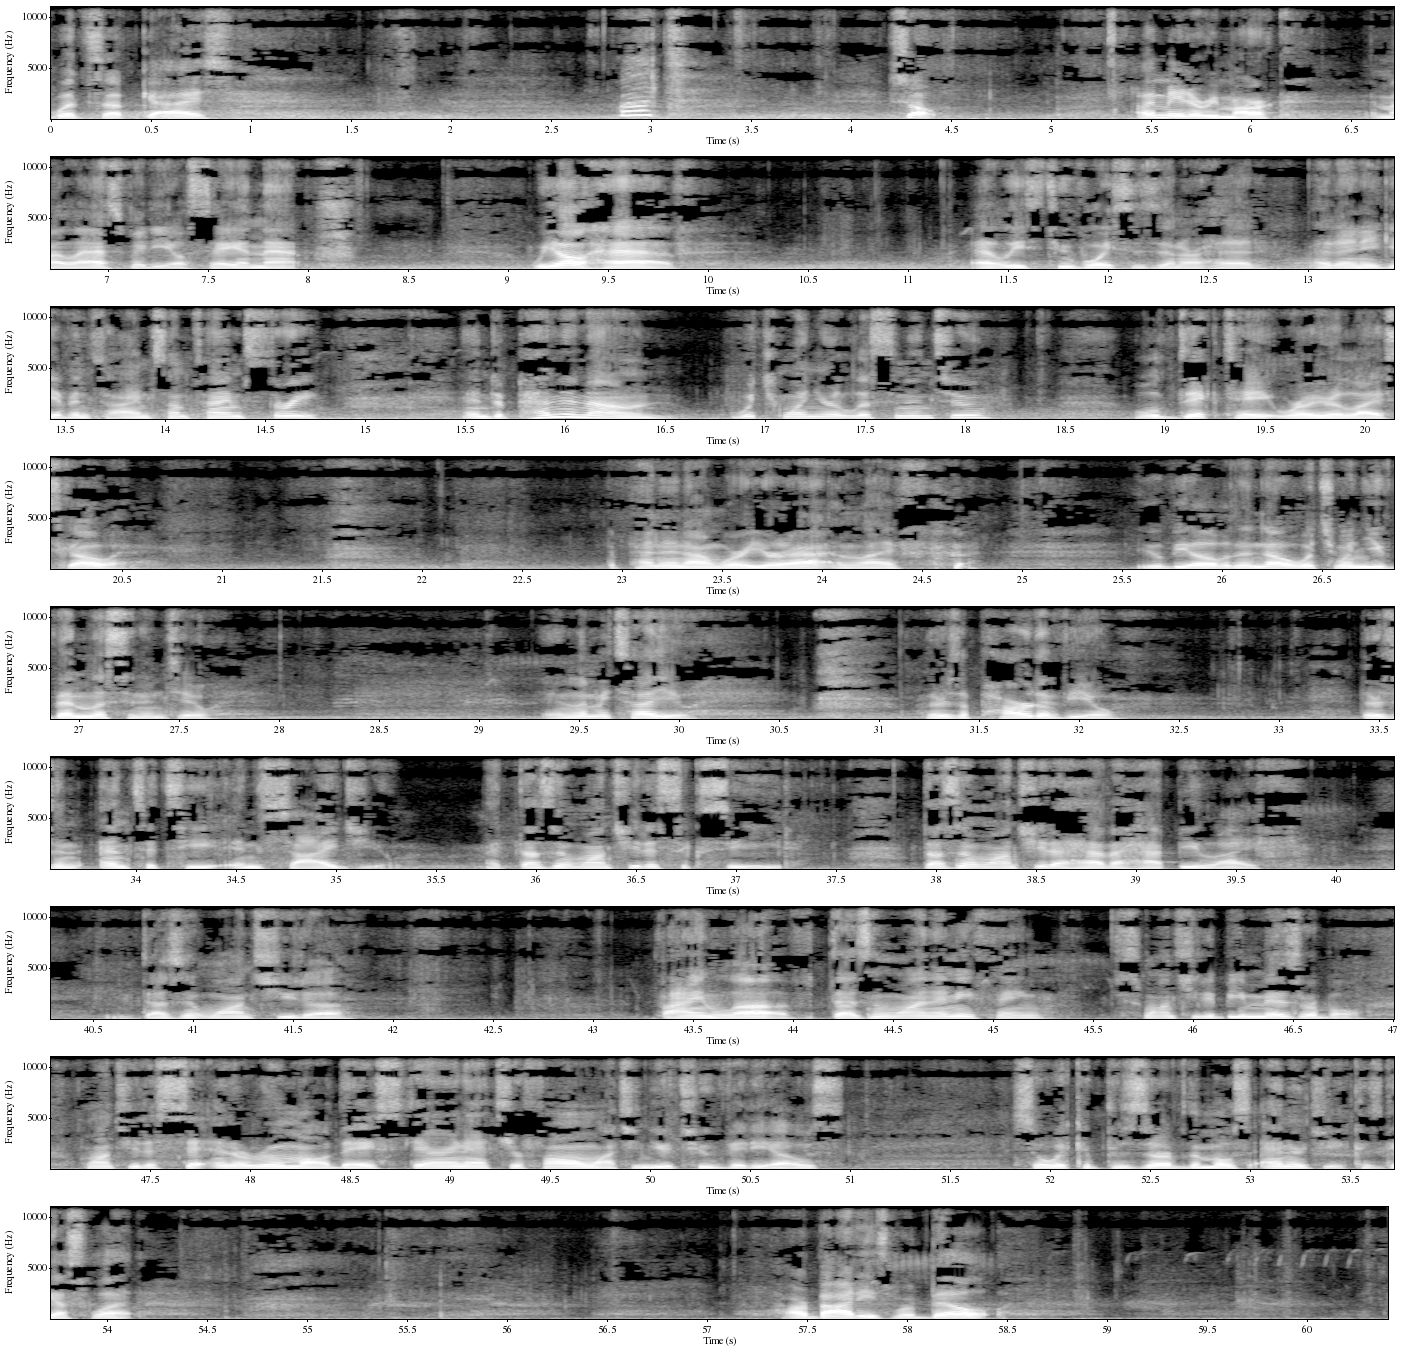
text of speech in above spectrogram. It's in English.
What's up, guys? What? So, I made a remark in my last video saying that we all have at least two voices in our head at any given time, sometimes three. And depending on which one you're listening to, will dictate where your life's going. Depending on where you're at in life, you'll be able to know which one you've been listening to. And let me tell you, there's a part of you, there's an entity inside you that doesn't want you to succeed, doesn't want you to have a happy life, doesn't want you to find love, doesn't want anything, just wants you to be miserable, wants you to sit in a room all day staring at your phone watching YouTube videos so it could preserve the most energy. Because guess what? Our bodies were built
